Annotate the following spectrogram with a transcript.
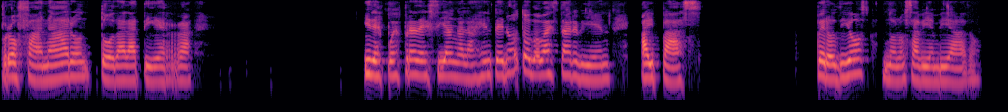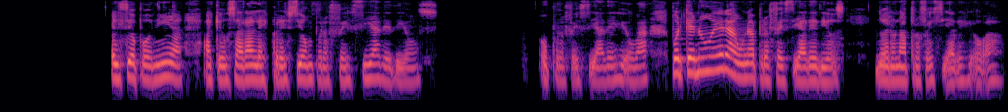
Profanaron toda la tierra. Y después predecían a la gente, no, todo va a estar bien, hay paz. Pero Dios no los había enviado. Él se oponía a que usaran la expresión profecía de Dios o profecía de Jehová, porque no era una profecía de Dios, no era una profecía de Jehová.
